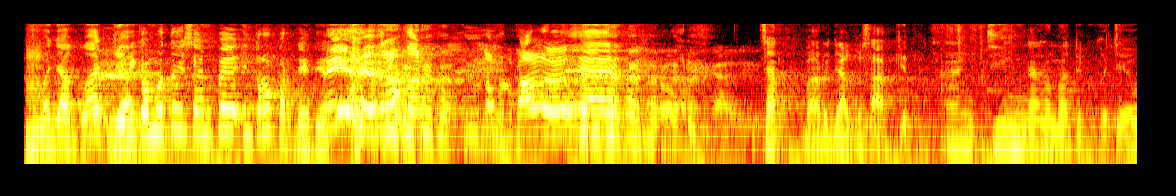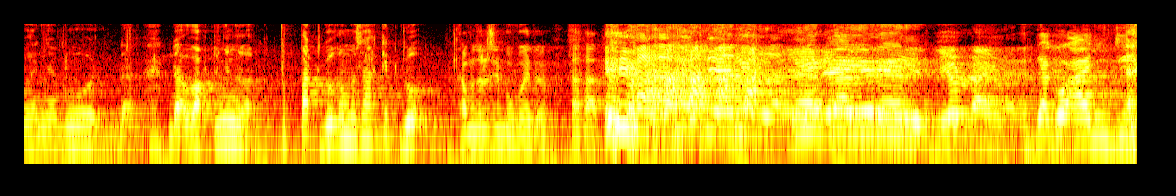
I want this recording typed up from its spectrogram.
Cuma jago aja. Jadi kamu tuh SMP introvert ya dia? iya, introvert. kamu kali. Iya. Introvert sekali. Cat baru jago sakit. Anjing, dalam hatiku kecewanya gue. Nggak, nggak waktunya nggak tepat gue kamu sakit gue. Kamu tulis di buku itu, catat. Diary gue. Diary. Diary. Jago anjing.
